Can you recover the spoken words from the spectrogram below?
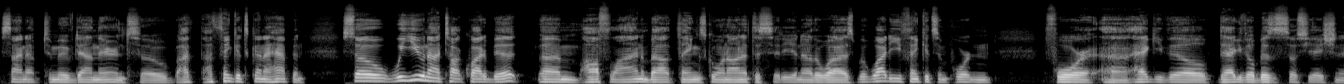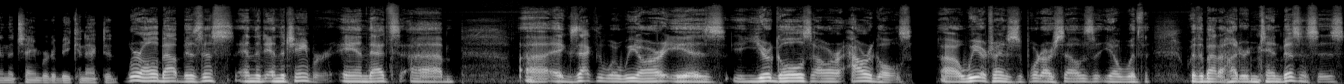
sign up to move down there. And so I, I think it's going to happen. So we, you and I talk quite a bit um, offline about things going on at the city and otherwise. But why do you think it's important for uh, Aggieville, the Aggieville Business Association, and the Chamber to be connected? We're all about business and the and the Chamber, and that's. Um, uh, exactly where we are is your goals are our goals. Uh, we are trying to support ourselves, you know, with with about 110 businesses,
